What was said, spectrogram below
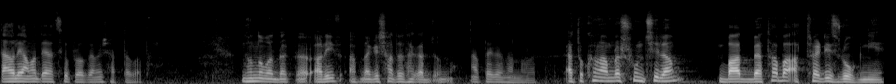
তাহলে আমাদের আজকে প্রোগ্রামে সার্থকতা ধন্যবাদ ডাক্তার আরিফ আপনাকে সাথে থাকার জন্য। আপনাকে ধন্যবাদ। এতক্ষণ আমরা শুনছিলাম বাত ব্যথা বা আর্থ্রাইটিস রোগ নিয়ে।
